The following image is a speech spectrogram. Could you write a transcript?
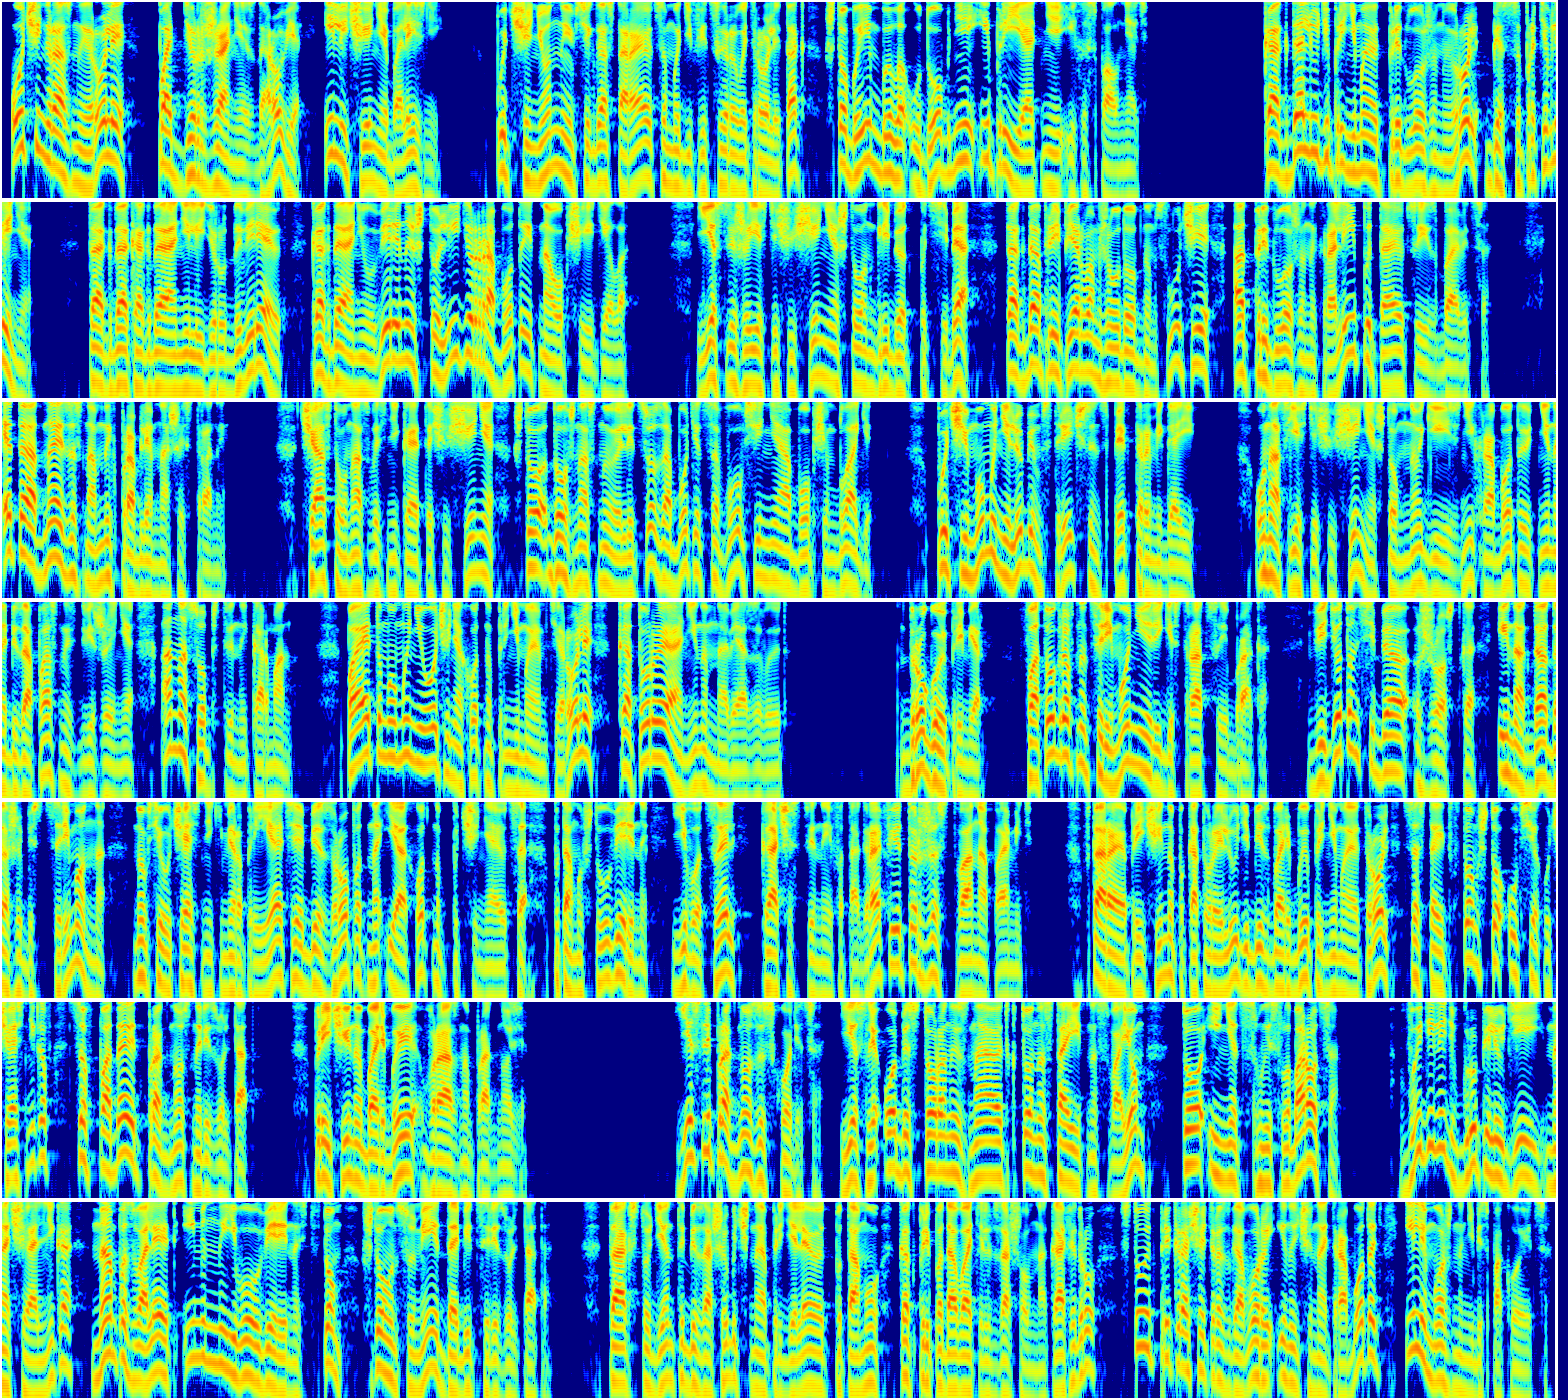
Очень разные роли поддержания здоровья и лечения болезней. Подчиненные всегда стараются модифицировать роли так, чтобы им было удобнее и приятнее их исполнять. Когда люди принимают предложенную роль без сопротивления? Тогда, когда они лидеру доверяют, когда они уверены, что лидер работает на общее дело – если же есть ощущение, что он гребет под себя, тогда при первом же удобном случае от предложенных ролей пытаются избавиться. Это одна из основных проблем нашей страны. Часто у нас возникает ощущение, что должностное лицо заботится вовсе не об общем благе. Почему мы не любим встреч с инспекторами ГАИ? У нас есть ощущение, что многие из них работают не на безопасность движения, а на собственный карман – Поэтому мы не очень охотно принимаем те роли, которые они нам навязывают. Другой пример. Фотограф на церемонии регистрации брака. Ведет он себя жестко, иногда даже бесцеремонно, но все участники мероприятия безропотно и охотно подчиняются, потому что уверены, его цель – качественные фотографии торжества на память. Вторая причина, по которой люди без борьбы принимают роль, состоит в том, что у всех участников совпадает прогноз на результат. Причина борьбы в разном прогнозе. Если прогнозы сходятся, если обе стороны знают, кто настоит на своем, то и нет смысла бороться. Выделить в группе людей начальника нам позволяет именно его уверенность в том, что он сумеет добиться результата. Так студенты безошибочно определяют по тому, как преподаватель взошел на кафедру, стоит прекращать разговоры и начинать работать или можно не беспокоиться.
